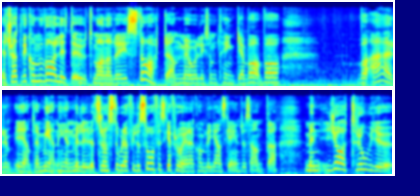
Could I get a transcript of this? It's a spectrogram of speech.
Jag tror att vi kommer vara lite utmanade i starten med att liksom tänka vad, vad, vad är egentligen meningen med livet? Så de stora filosofiska frågorna kommer bli ganska intressanta. Men jag tror ju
